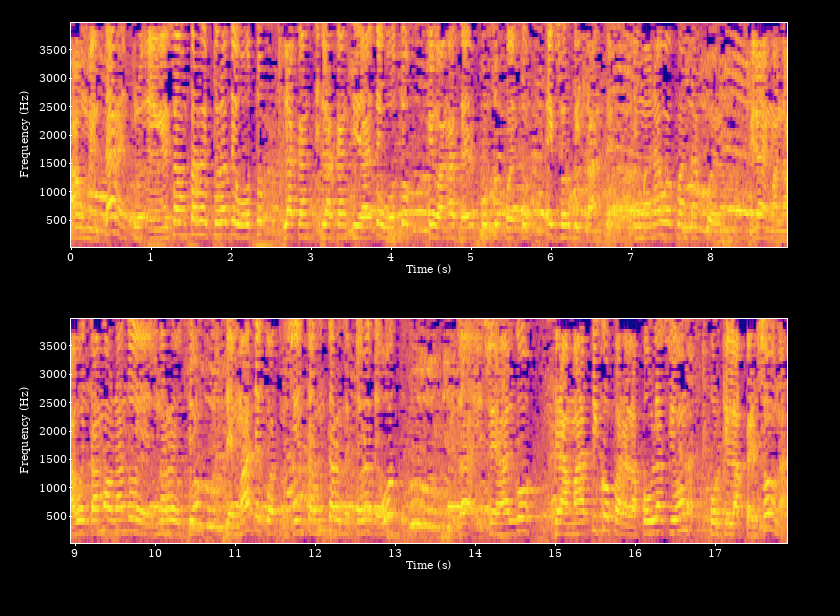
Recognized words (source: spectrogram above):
aumentar en esas juntas rectoras de votos las la cantidades de votos que van a ser, por supuesto, exorbitantes. ¿En Managua cuántas fueron? Mira, en Managua estamos hablando de una reducción de más de 400 juntas receptoras de votos. Eso es algo dramático para la población porque la persona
